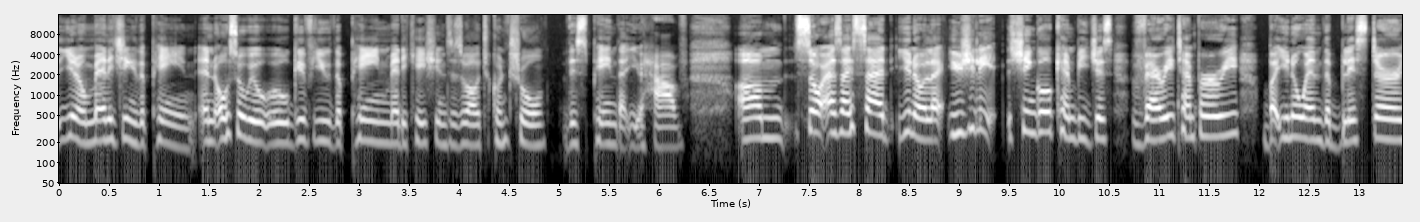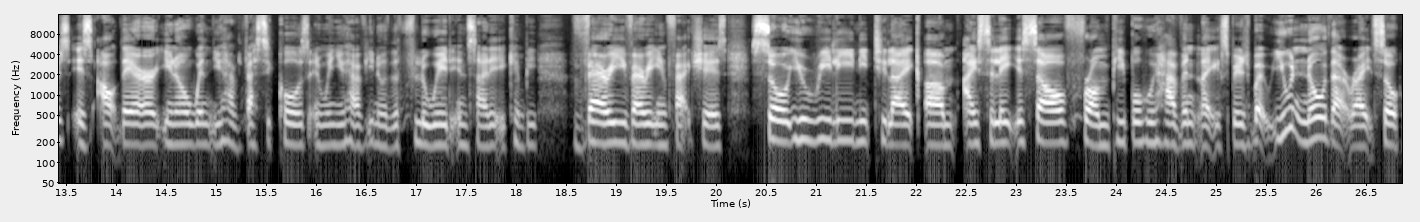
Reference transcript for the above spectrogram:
you know, managing the pain. And also, we'll, we'll give you the pain medications as well to control this pain that you have. Um, so as I said, you know, like usually shingle can be just very temporary, but you know when the blisters is out there, you know when you have vesicles and when you have you know the fluid inside it, it can be very very infectious. So you really need to like um, isolate yourself from people who haven't like experienced. But you would know that, right? So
